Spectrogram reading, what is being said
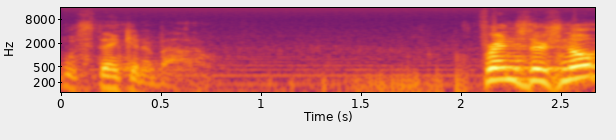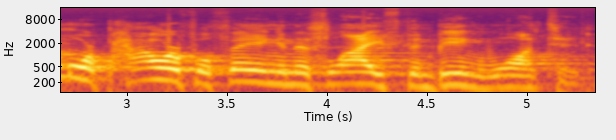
was thinking about them. Friends, there's no more powerful thing in this life than being wanted,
